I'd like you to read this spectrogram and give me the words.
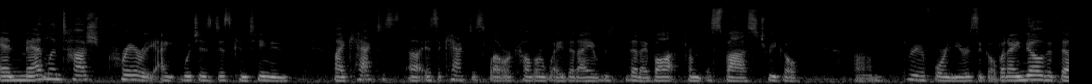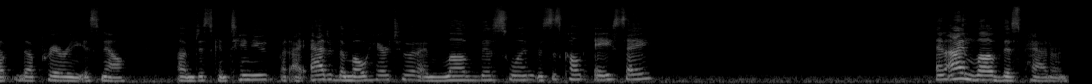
and Madeline Tosh Prairie, I, which is discontinued by Cactus uh, is a cactus flower colorway that I that I bought from Espace Tricot um, three or four years ago. But I know that the the prairie is now um, discontinued. But I added the mohair to it. I love this one. This is called Aise, and I love this pattern.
